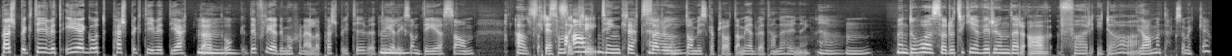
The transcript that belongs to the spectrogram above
Perspektivet egot, perspektivet hjärtat Mm. och det flerdimensionella perspektivet. Det är Mm. liksom det som, Allt som kretsar kring. allting kretsar Ja. runt om vi ska prata medvetandehöjning. Ja. Mm. Men då så, då tycker jag vi rundar av för idag. Ja, men tack så mycket.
